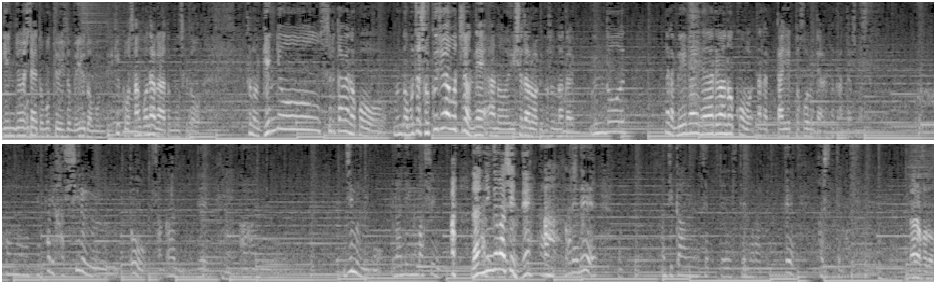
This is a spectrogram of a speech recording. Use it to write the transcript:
減量したいと思ってる人もいると思うんで、結構参考になるかなと思うんですけど、その減量するためのこう、運動、もちろん食事はもちろんね、あの、一緒だろうけど、そのなんか、運動、なんか命題ならではのこう、なんかダイエット法みたいなのがあったりします？あの、やっぱり走ると差があるので、うんジムにもランニングマシン。あランニングマシンね、ああれで時間設定してもらって走ってます。なるほど。あ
